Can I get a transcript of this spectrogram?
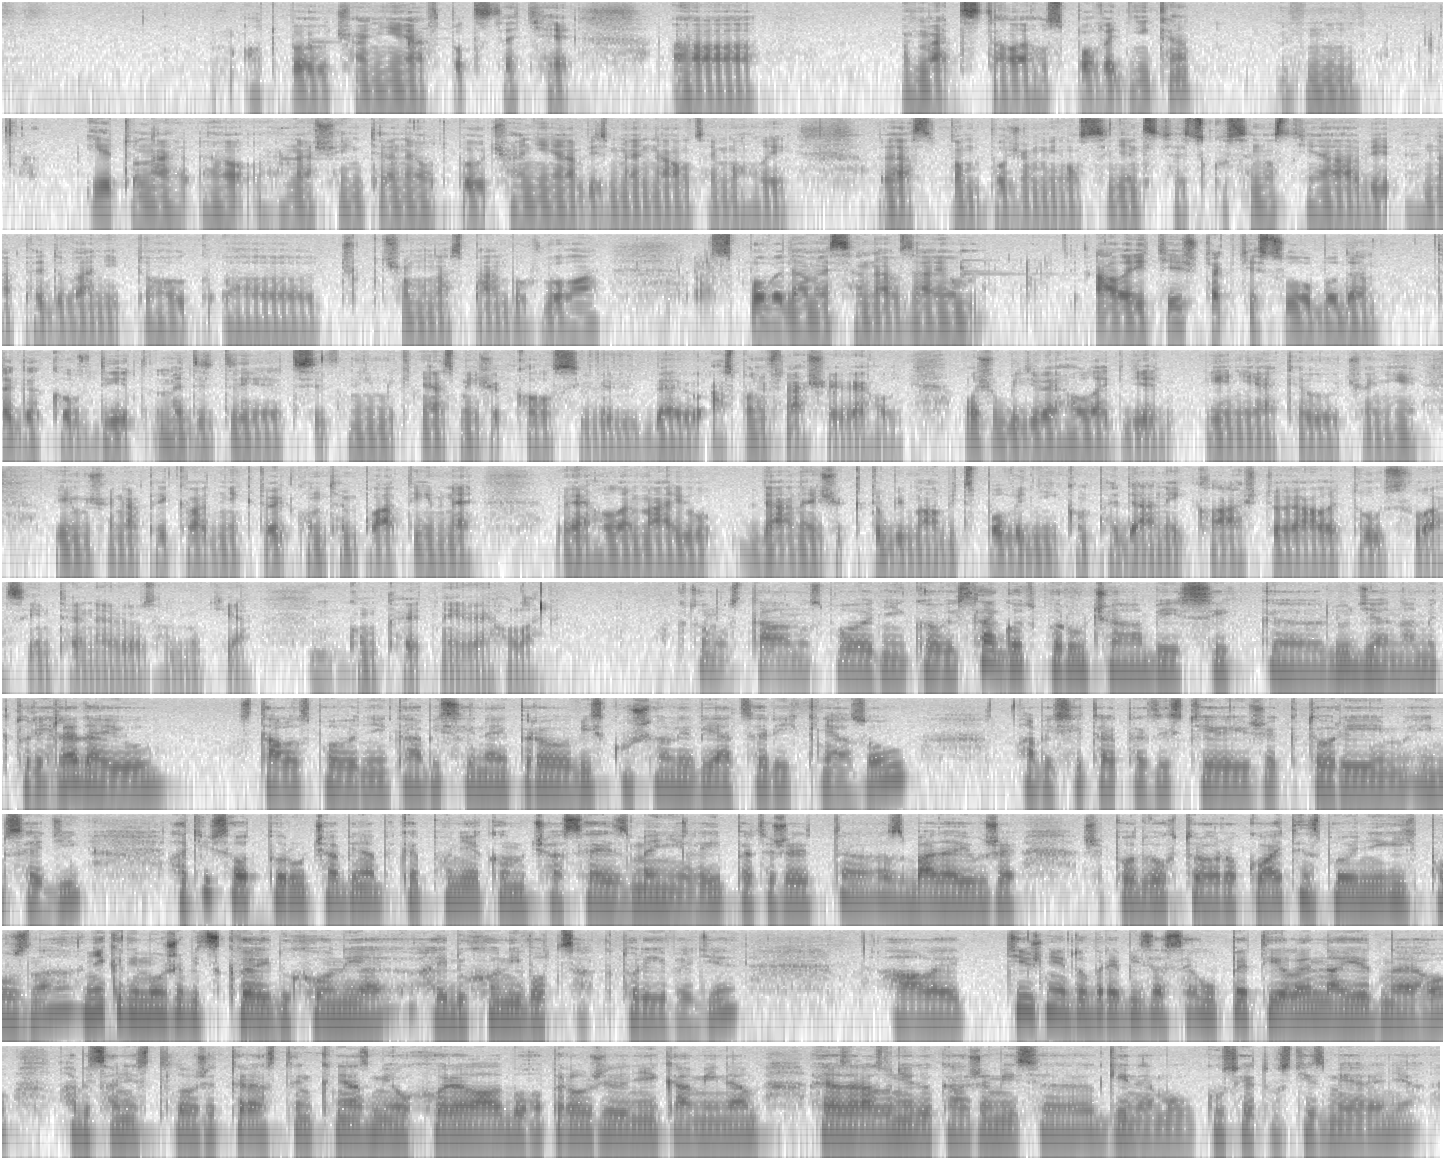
odporúčanie a v podstate uh, mať stáleho spovedníka. Hm je to na, naše interné odporúčanie, aby sme naozaj mohli rásť v tom Božom milosrdenstve skúsenosti a napredovaní toho, čo, k čomu nás Pán Boh volá. Spovedáme sa navzájom, ale je tiež tak tie sloboda tak ako v diet, medzi diecitnými kniazmi, že koho si vyberú, aspoň v našej reholi. Môžu byť rehole, kde je nejaké určenie. Viem, že napríklad niektoré kontemplatívne rehole majú dané, že kto by mal byť spovedníkom pre daný kláštor, ale to už sú asi interné rozhodnutia mm. konkrétnej rehole. K tomu stálemu spovedníkovi tak odporúča, aby si ľudia, nami, ktorí hľadajú stále spovedníka, aby si najprv vyskúšali viacerých kňazov, aby si tak, tak zistili, že ktorý im, im sedí. A tiež sa odporúča, aby napríklad po nejakom čase aj zmenili, pretože zbadajú, že, že po dvoch, troch rokoch aj ten spovedník ich pozná. Niekedy môže byť skvelý duchovný, aj, aj duchovný vodca, ktorý vedie. Ale tiež nie je dobré byť zase úpetý len na jedného, aby sa nestalo, že teraz ten kňaz mi ochorel alebo ho preložili niekam inám a ja zrazu nedokážem ísť eh, k inému ku sviatosti zmierenia.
